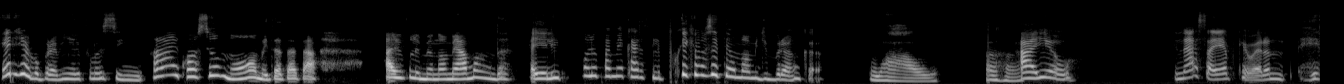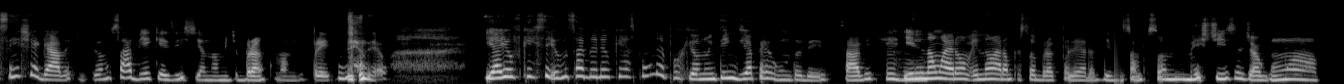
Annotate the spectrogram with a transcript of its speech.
ele chegou pra mim e ele falou assim: ai, qual é o seu nome? Tá, tá, tá. Aí eu falei: meu nome é Amanda. Aí ele olhou pra minha cara e falou: por que, que você tem o nome de branca? Uau! Uhum. Aí eu. Nessa época eu era recém-chegada aqui, então eu não sabia que existia nome de branco, nome de preto, entendeu? E aí eu fiquei sem, eu não sabia nem o que responder, porque eu não entendi a pergunta dele, sabe? Uhum. E ele não era, ele não era uma pessoa branca, ele era devia ser uma pessoa mestiça de alguma,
